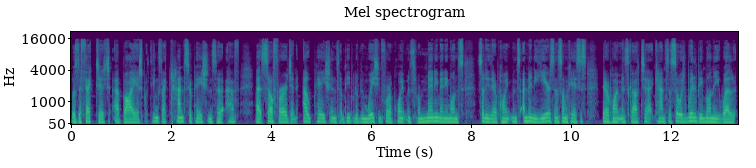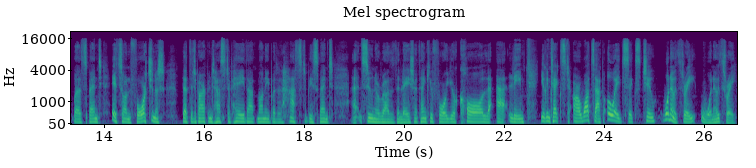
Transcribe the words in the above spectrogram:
was affected uh, by it. But things like cancer patients uh, have uh, suffered and outpatients and people who've been waiting for appointments for many, many months. Suddenly their appointments, and many years in some cases, their appointments got uh, cancelled. So it will be money well, well spent. It's unfortunate that the department has to pay that money, but it has to be spent uh, sooner rather than later. Thank you for your call, uh, Liam. You can text our WhatsApp 0862 103 103.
